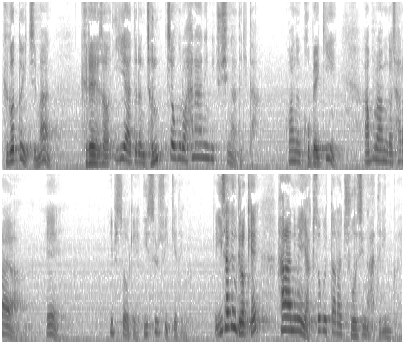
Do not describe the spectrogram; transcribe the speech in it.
그것도 있지만 그래서 이 아들은 전적으로 하나님이 주신 아들이다. 하는 고백이 아브라함과 사라의 입속에 있을 수 있게 된 것. 이삭은 그렇게 하나님의 약속을 따라 주어진 아들인 거예요.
